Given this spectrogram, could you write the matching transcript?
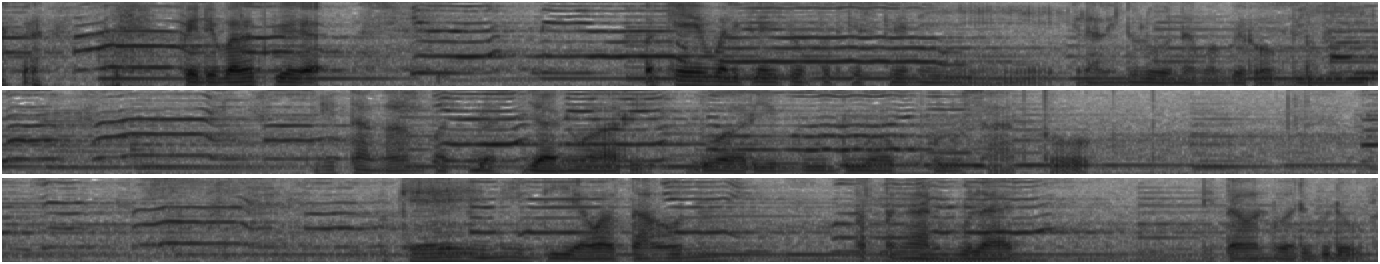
Pede banget gue ya Oke balik lagi ke podcast gue nih. Kenalin dulu nama gue Robi Ini tanggal 14 Januari 2021 Oke ini di awal tahun Pertengahan bulan Di tahun 2021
